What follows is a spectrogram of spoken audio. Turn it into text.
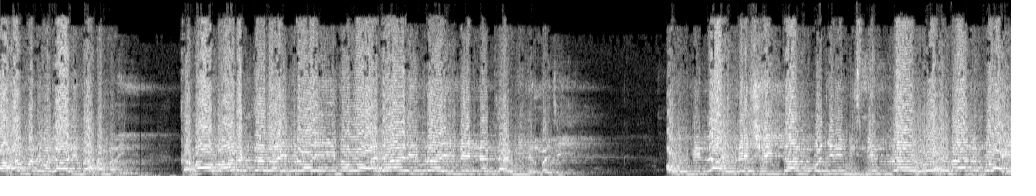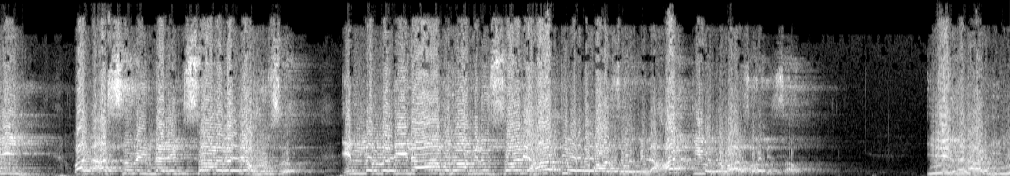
محمد وعلى آل محمد. كما باركت على إبراهيم وعلى آل إبراهيم إنك حميد مجيد أعوذ بالله من الشيطان الرجيم بسم الله الرحمن الرحيم والعصر إن الإنسان لفي خسر إلا الذين آمنوا وعملوا الصالحات وتواصوا بالحق وتواصوا بالصبر ஏகனாகிய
